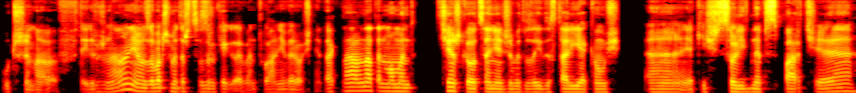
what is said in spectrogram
utrzyma w tej drużynie. No nie wiem, zobaczymy też, co z Rukiego ewentualnie wyrośnie, tak? No ale na ten moment ciężko oceniać, żeby tutaj dostali jakąś, e, jakieś solidne wsparcie.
